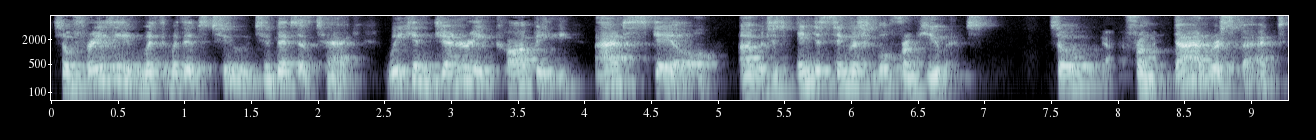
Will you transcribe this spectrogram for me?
So Phrasee, with, with its two, two bits of tech, we can generate copy at scale, uh, which is indistinguishable from humans. So from that respect,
